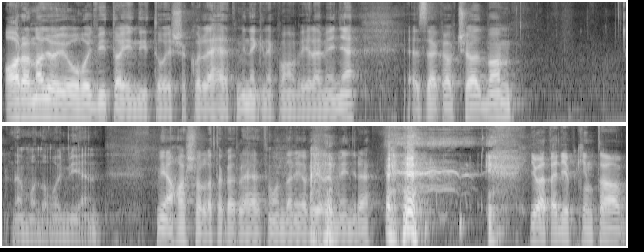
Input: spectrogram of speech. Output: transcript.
arra nagyon jó, hogy vitaindító, és akkor lehet, mindenkinek van véleménye ezzel kapcsolatban. Nem mondom, hogy milyen, milyen hasonlatokat lehet mondani a véleményre. Jó, hát egyébként a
